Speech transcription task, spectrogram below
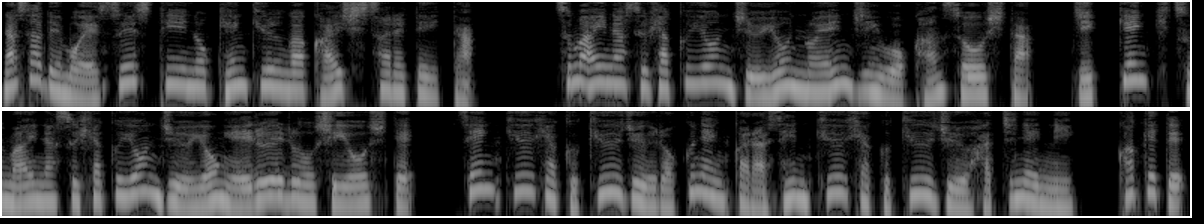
NASA でも SST の研究が開始されていた。ツ -144 のエンジンを換装した実験機ツ -144LL を使用して、1996年から1998年にかけて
